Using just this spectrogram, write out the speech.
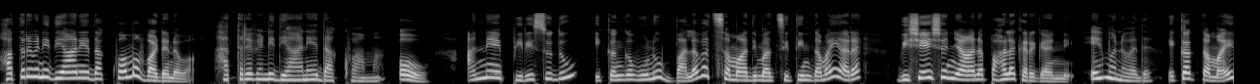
හතරවෙනි ධානය දක්වාම වඩනවා. හතරවෙනි ධානයේ දක්වාම ඕ අන්නේ පිරිසුදු එකඟ වුණු බලවත් සමාධිමත් සිතින් තමයි අර විශේෂ ඥාන පහළ කරගන්නේ. ඒ මොනවද එකක් තමයි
